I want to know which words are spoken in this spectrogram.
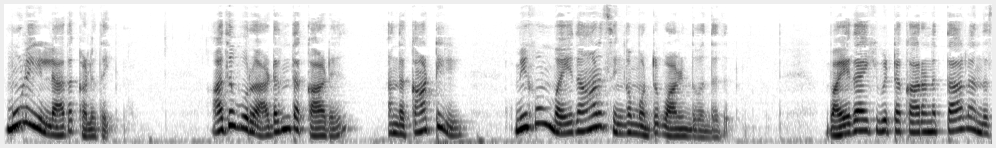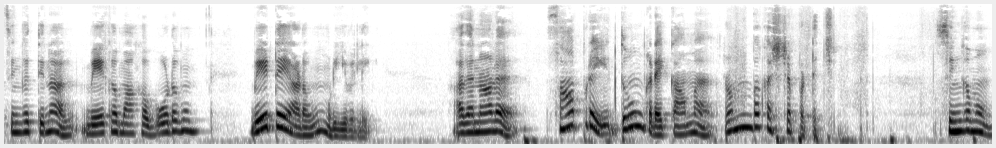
மூளையில்லாத கழுதை. அது ஒரு அடர்ந்த காடு. அந்த காட்டில் மிகவும் வயதான சிங்கம் ஒன்று வாழ்ந்து வந்தது. வயதாகிவிட்ட காரணத்தால் அந்த சிங்கத்தினால் வேகமாக ஓடவும் வேட்டையாடவும் முடியவில்லை. அதனால் சாப்பிட எதுவும் கிடைக்காம ரொம்ப கஷ்டப்பட்டுச்சு. சிங்கமும்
